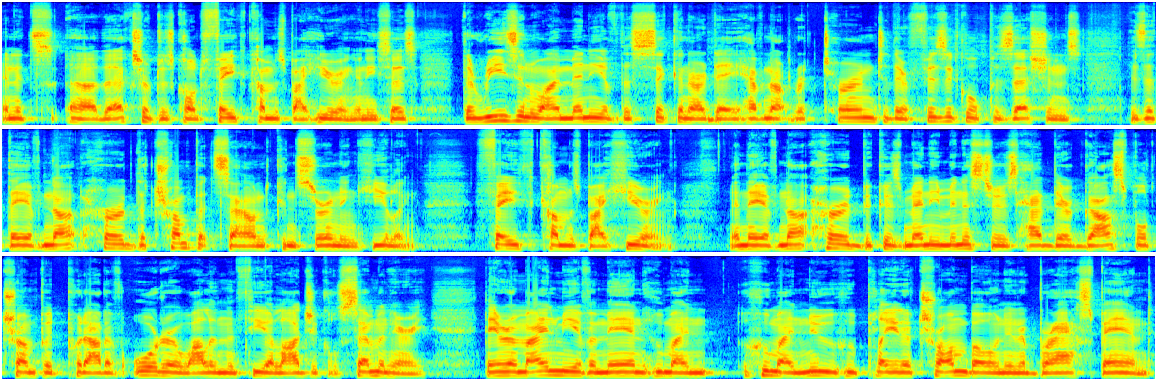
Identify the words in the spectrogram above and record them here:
and it's uh, the excerpt is called "Faith Comes by Hearing." And he says, "The reason why many of the sick in our day have not returned to their physical possessions is that they have not heard the trumpet sound concerning healing. Faith comes by hearing." And they have not heard because many ministers had their gospel trumpet put out of order while in the theological seminary. They remind me of a man whom I whom I knew who played a trombone in a brass band.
